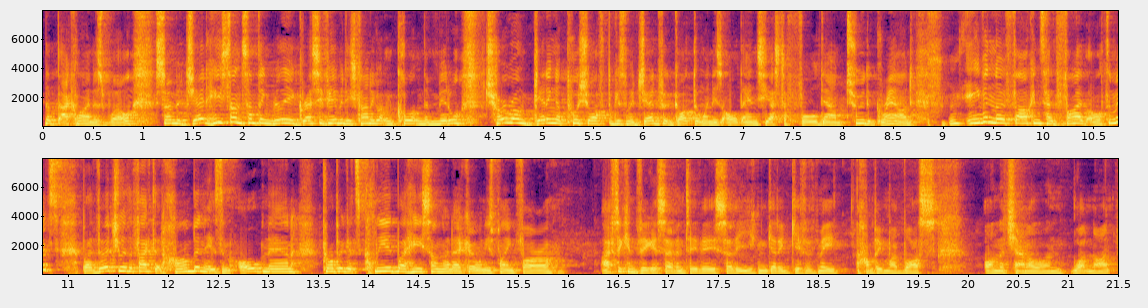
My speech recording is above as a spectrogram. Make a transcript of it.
The backline as well. So Majed, he's done something really aggressive here, but he's kind of gotten caught in the middle. Chorong getting a push off because Majed forgot that when his ult ends, he has to fall down to the ground. Even though Falcons had five ultimates, by virtue of the fact that Harbin is an old man, Proper gets cleared by Heesung on Echo when he's playing Pharah. I have to configure 7 TV so that you can get a gif of me humping my boss on the channel and whatnot.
